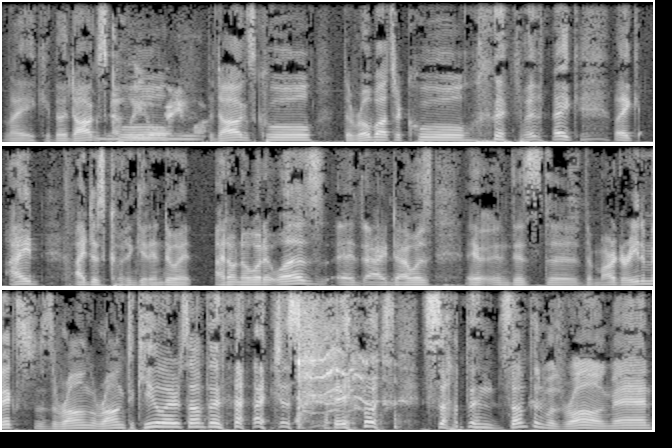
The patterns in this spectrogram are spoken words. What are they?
Like the dog's cool. The dog's cool. The robots are cool. but like, like I, I just couldn't get into it. I don't know what it was. It, I, I was, it, it- this, the, the margarita mix was the wrong, wrong tequila or something. I just, it was something, something was wrong, man.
